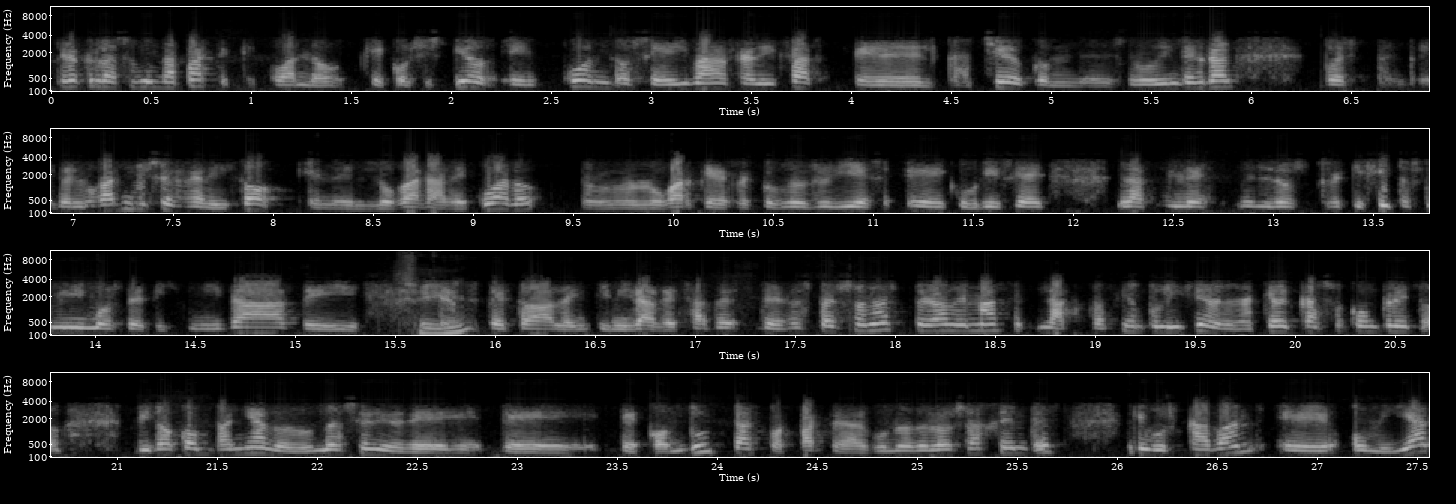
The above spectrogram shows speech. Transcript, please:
pero que la segunda parte, que cuando que consistió en cuándo se iba a realizar el cacheo con desnudo integral, pues en primer lugar no se realizó en el lugar adecuado, en un lugar que cubriese, eh, cubriese los requisitos mínimos de dignidad y respeto a la intimidad de esas, de esas personas, pero además la actuación policial en aquel caso concreto vino acompañado de una serie de, de, conductas por parte de algunos de los agentes que buscaban eh, humillar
